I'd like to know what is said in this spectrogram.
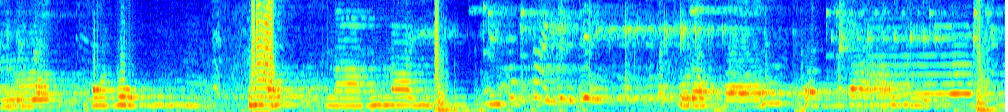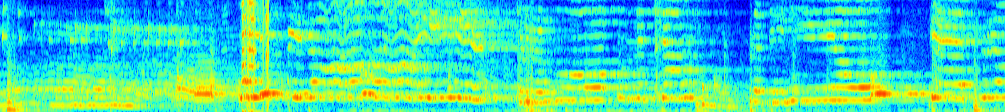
หลวงพ่อนุ่มหลวงนางในไม่สงสัยจริงเราขอคงได้ไหมนะๆไม่ไม่ได้รอกนะจ๊ะทำไมประเดี๋ยวแกพระ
